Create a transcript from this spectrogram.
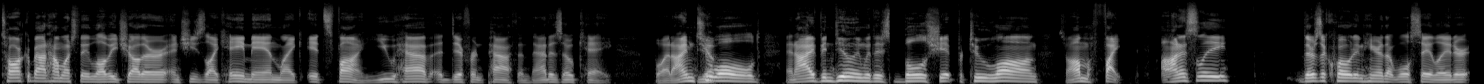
talk about how much they love each other and she's like, "Hey man, like it's fine. You have a different path and that is okay. But I'm too Yep. old and I've been dealing with this bullshit for too long, so I'm a fight." Honestly, there's a quote in here that we'll say later.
